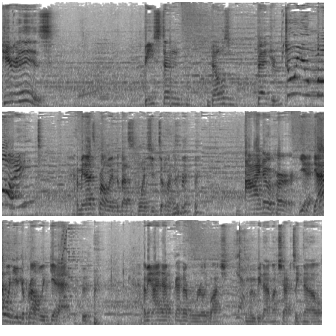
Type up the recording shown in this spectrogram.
Here it is. Beast and Belle's bedroom. Do you mind? I mean, that's probably the best voice you've done. I know her. yeah, that one you could probably get. I mean, I never, I never really watched the movie that much to actually know.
